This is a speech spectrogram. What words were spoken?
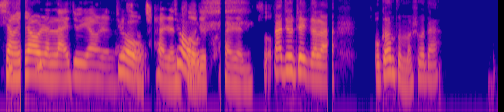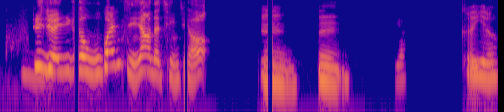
想要人来就让人来，就想串人走就就串人走。那就这个啦。我刚怎么说的？拒绝一个无关紧要的请求。嗯嗯，可以了，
